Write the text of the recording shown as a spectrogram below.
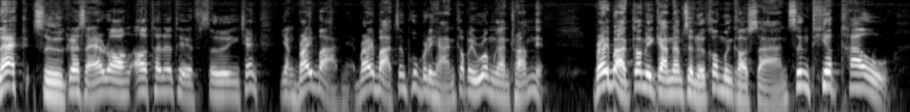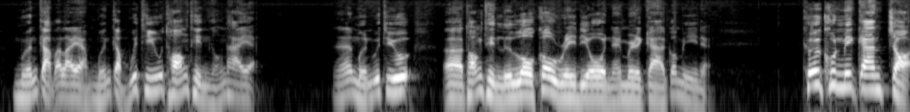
และสื่อกระแสรองอ alternative สื่ออย่างเช่น อย่างไบรท์บาร์ดเนี่ยไบรท์บาร์ดซึ่งผู้บริหารเข้าไปร่วมงานทรัมป์เนี่ยไบรท์บาร์ดก็มีการนำเสนอข้อมูลข่าวสาร ซึ่งเทียบเท่าเหมือนกับอะไรอะเหมือนกับวิทยุท้องถิ่นของไทยอะนะเหมือนวิทยุท้องถิ่นหรือ local radio ในอเมริกาก็มีเนี่ย คือคุณมีการเจาะ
